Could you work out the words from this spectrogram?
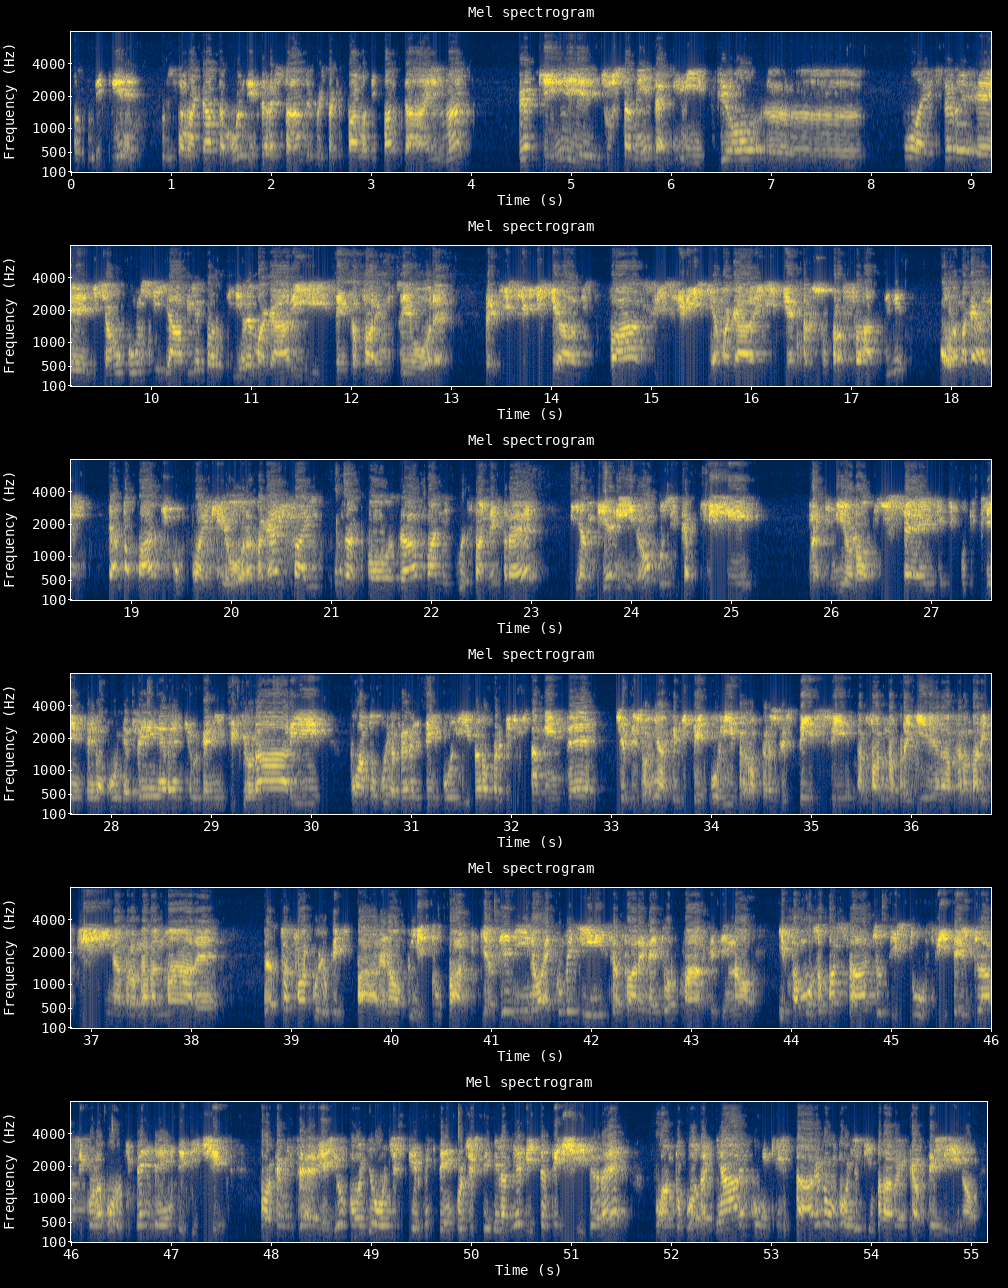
Dopodiché questa è una carta molto interessante, questa che parla di part-time, perché giustamente all'inizio eh, può essere eh, diciamo, consigliabile partire magari senza fare tutte ore, perché si rischia di stufarsi, si rischia magari di essere sopraffatti, allora magari intanto parti con qualche ora, magari fai una cosa, fanne due, fanne tre, pian pianino, così capisci un attimino no, chi sei, che tipo di cliente la vuoi avere, ti organizzi gli orari, quando puoi avere il tempo libero, perché giustamente c'è bisogno anche di tempo libero per se stessi, per fare una preghiera, per andare in piscina, per andare al mare, per, fare quello che ti pare, no? Quindi tu parti pian pianino, è come chi inizia a fare network marketing, no? Il famoso passaggio, ti stufi del classico lavoro dipendente e dici porca miseria, io voglio gestirmi il tempo, gestirmi la mia vita, decidere quanto guadagnare, conquistare, non voglio timbrare il cartellino.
